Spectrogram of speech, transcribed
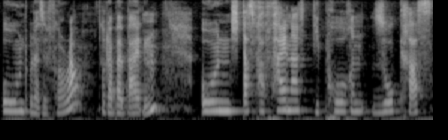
und oder Sephora oder bei beiden. Und das verfeinert die Poren so krass.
